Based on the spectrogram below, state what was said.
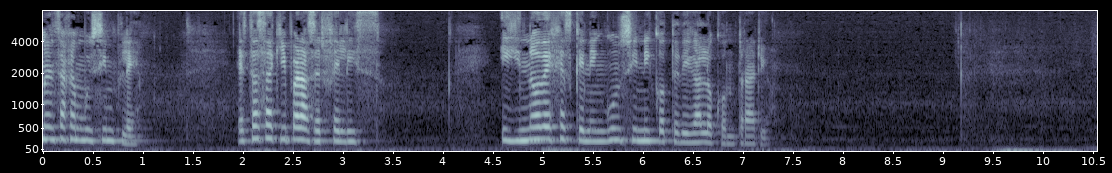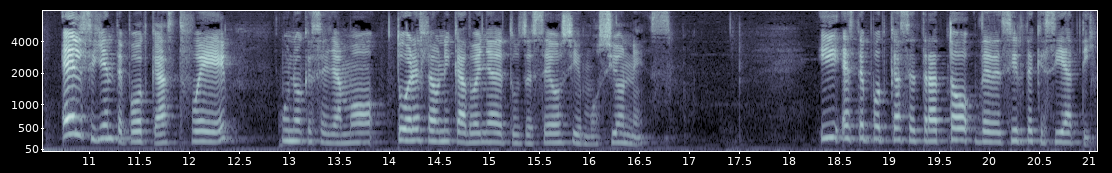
mensaje muy simple. Estás aquí para ser feliz y no dejes que ningún cínico te diga lo contrario. El siguiente podcast fue uno que se llamó Tú eres la única dueña de tus deseos y emociones. Y este podcast se trató de decirte que sí a ti.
